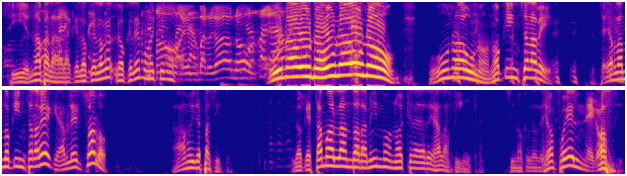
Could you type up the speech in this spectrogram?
Sí, en una palabra, que lo que, lo, lo que le hemos hecho No, embargado no. Uno a uno, uno a uno. Uno a uno, no 15 a la vez. Te Estoy hablando 15 a la vez, que hable él solo. Vamos muy despacito. Lo que estamos hablando ahora mismo no es que le haya dejado la finca, sino que lo dejó fue el negocio.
